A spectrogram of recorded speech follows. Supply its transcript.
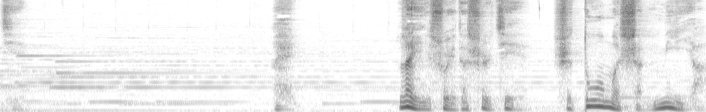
界。哎，泪水的世界是多么神秘呀！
